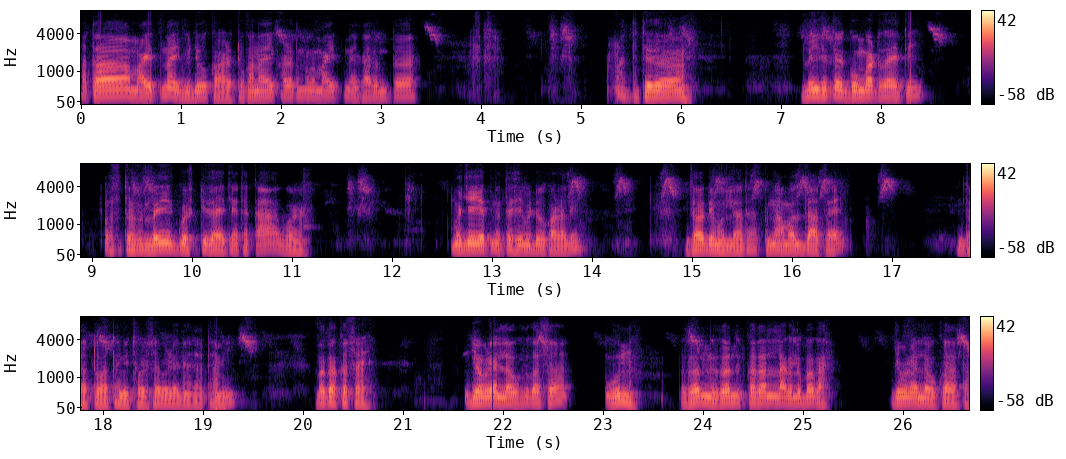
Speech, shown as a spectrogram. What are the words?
आता माहीत नाही व्हिडिओ काढतो का नाही काढतो मला माहीत नाही. कारण तर आता ते लई तिथं गोंगाट राहते. असं तसं लई गोष्टी राहते. आता का मजा येत नाही तसे व्हिडिओ काढायला. जाऊ दे म्हणलं आता पण आम्हाला जायचं आहे. जातो आता मी थोड्याशा वेळाने जात आम्ही. बघा कसं आहे. जेवढ्या लवकर कसं ऊन रन रन करायला लागलं बघा. जेवढ्या लवकर आता.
